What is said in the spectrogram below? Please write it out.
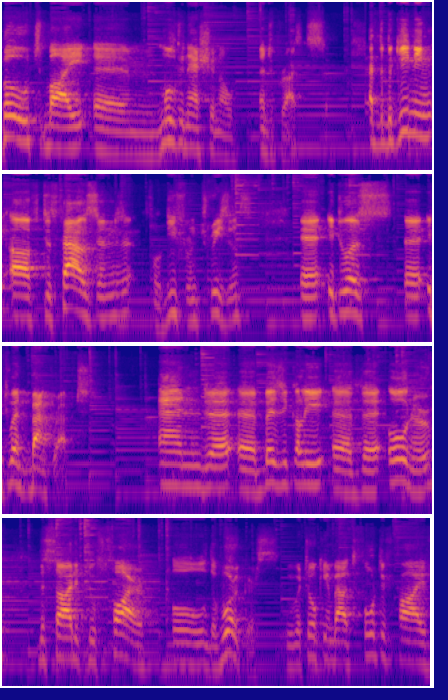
bought by um, multinational enterprises. At the beginning of 2000, for different reasons, uh, it was uh, it went bankrupt, and uh, uh, basically the owner decided to fire all the workers. We were talking about 45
